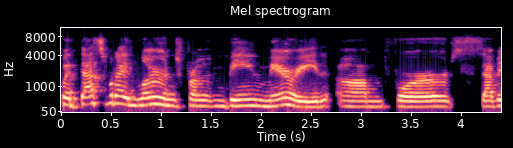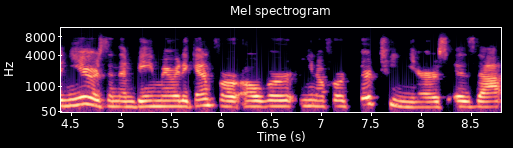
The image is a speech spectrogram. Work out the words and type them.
but that's what I learned from being married um, for seven years and then being married again for over, you know, for 13 years is that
